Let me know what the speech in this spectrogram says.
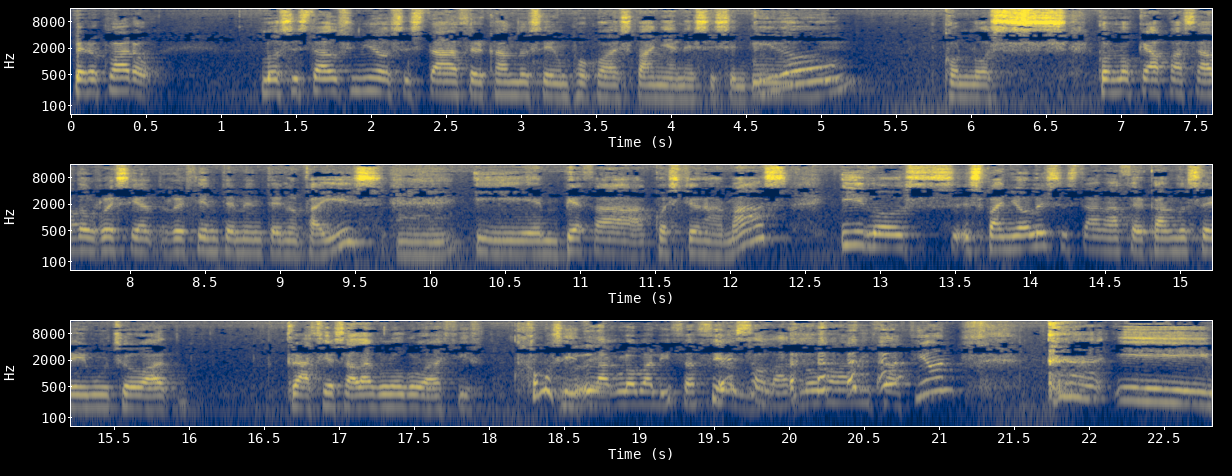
Pero claro, los Estados Unidos está acercándose un poco a España en ese sentido. Con, los, con lo que ha pasado reci- recientemente en el país y empieza a cuestionar más y los españoles están acercándose mucho a gracias a la globalización ¿cómo se dice? La globalización. Eso, la globalización. y,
